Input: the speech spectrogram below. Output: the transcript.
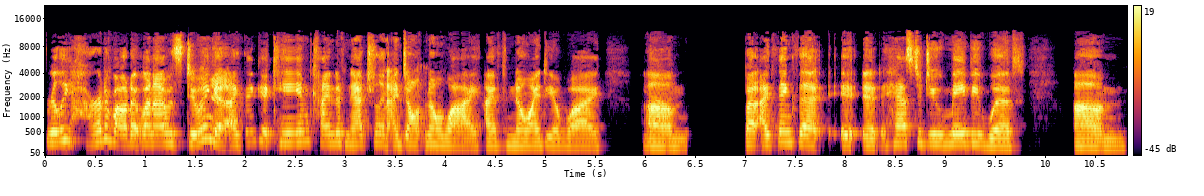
really hard about it when i was doing it. I think it came kind of naturally and i don't know why. I have no idea why. Yeah. um, but I think that it, it has to do maybe with um,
